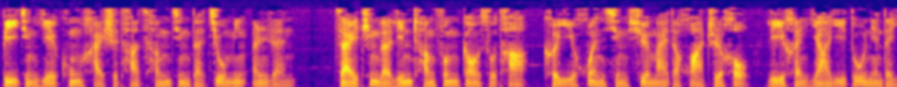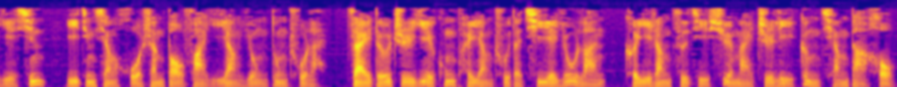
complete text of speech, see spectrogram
毕竟夜空还是他曾经的救命恩人。在听了林长风告诉他可以唤醒血脉的话之后，离恨压抑多年的野心已经像火山爆发一样涌动出来。在得知夜空培养出的七叶幽兰可以让自己血脉之力更强大后，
